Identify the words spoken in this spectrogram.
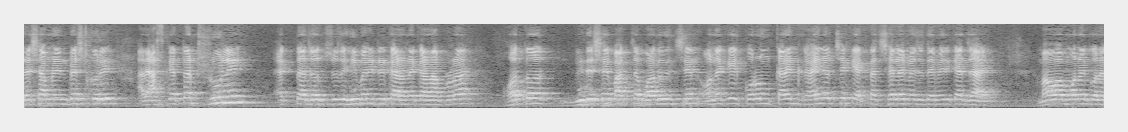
দেশে আমরা ইনভেস্ট করি। আর আজকে একটা ট্রুলি একটা যদি হিউম্যানিটির কারণে, কারণ আপনারা হয়তো বিদেশে বাচ্চা পড়াতে দিচ্ছেন। অনেকে করুণ কারেন্ট কাহিনী হচ্ছে কি, একটা ছেলে মেয়ে যদি আমেরিকা যায় মা বাবা মনে করে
